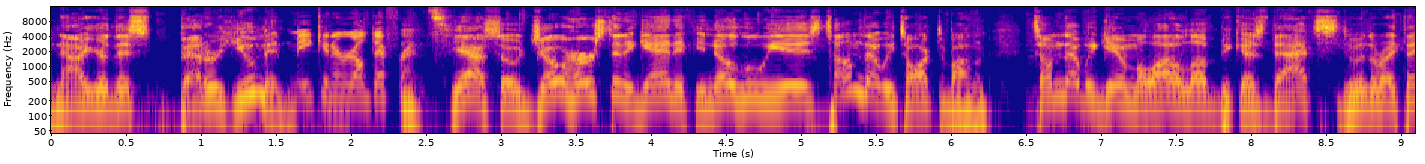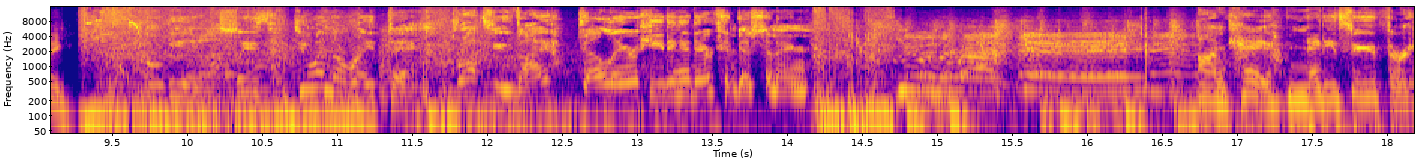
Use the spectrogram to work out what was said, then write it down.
Now you're this better human. Making a real difference. Yeah, so Joe Hurston, again, if you know who he is, tell him that we talked about him. Tell him that we gave him a lot of love because that's doing the right thing. Obie and Ashley's Doing the Right Thing. Brought to you by Bel Air Heating and Air Conditioning. Doing the right thing. On K ninety two three.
